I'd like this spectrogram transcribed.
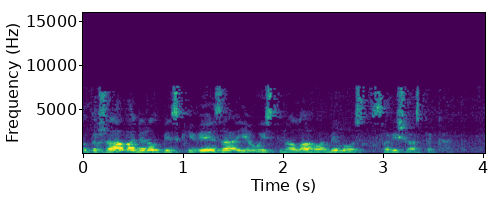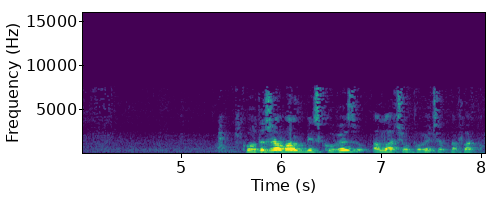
održavanje rodbinskih veza je uistinu Allahova milost sa više aspekata. Ko održava rodbinsku vezu, Allah će mu povećati na faku.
